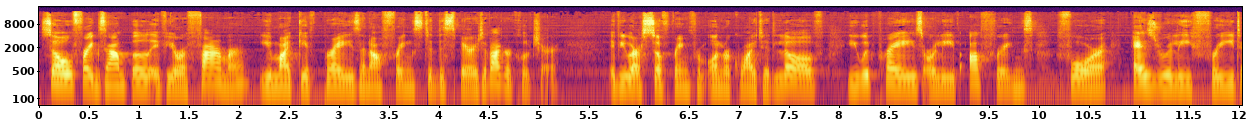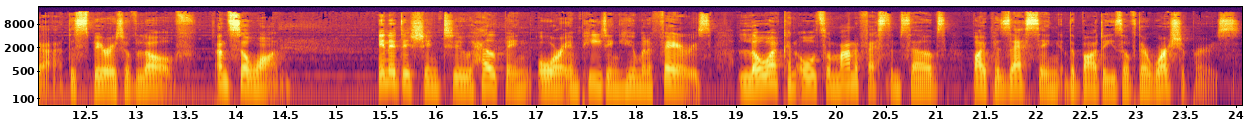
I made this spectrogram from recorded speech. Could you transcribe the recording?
So, for example, if you're a farmer, you might give praise and offerings to the spirit of agriculture if you are suffering from unrequited love, you would praise or leave offerings for Erzulie Freda, the spirit of love, and so on. In addition to helping or impeding human affairs, Loa can also manifest themselves by possessing the bodies of their worshippers.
